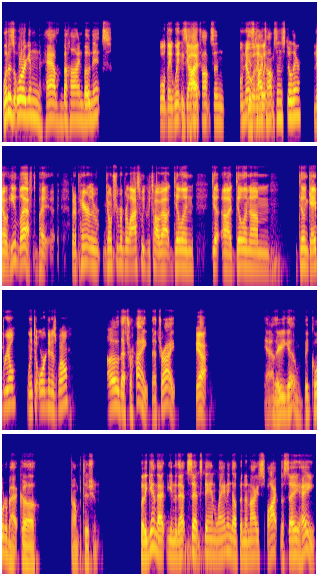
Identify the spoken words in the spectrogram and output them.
what does Oregon have behind Bo Nix? well, they went and Is Ty. Thompson Oh no, is Ty went, Thompson still there? No, he left, but but apparently, don't you remember last week we talked about Dylan, uh, Dylan, um, Dillon Gabriel went to Oregon as well. Oh, that's right. That's right. Yeah, Yeah, there you go. Big quarterback uh competition. But again, that you know, that sets Dan Lanning up in a nice spot to say, hey,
